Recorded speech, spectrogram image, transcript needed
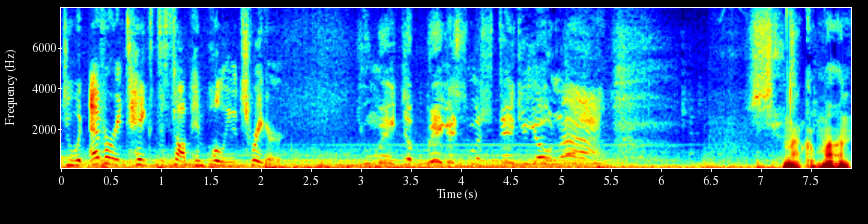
Do whatever it takes to stop him pulling the trigger. You made the biggest mistake of your life! Na, guck mal an.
